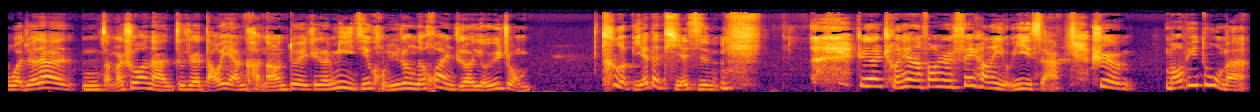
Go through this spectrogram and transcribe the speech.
我觉得，嗯，怎么说呢？就是导演可能对这个密集恐惧症的患者有一种特别的贴心。这段呈现的方式非常的有意思啊，是毛皮杜们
